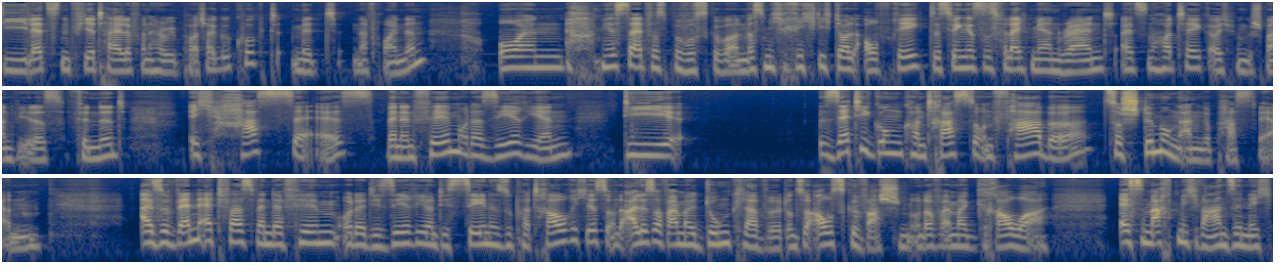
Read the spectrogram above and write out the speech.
die letzten vier Teile von Harry Potter geguckt mit einer Freundin. Und ach, mir ist da etwas bewusst geworden, was mich richtig doll aufregt. Deswegen ist es vielleicht mehr ein Rant als ein Hot Take, aber ich bin gespannt, wie ihr das findet. Ich hasse es, wenn in Filmen oder Serien die Sättigung, Kontraste und Farbe zur Stimmung angepasst werden. Also wenn etwas, wenn der Film oder die Serie und die Szene super traurig ist und alles auf einmal dunkler wird und so ausgewaschen und auf einmal grauer. Es macht mich wahnsinnig.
